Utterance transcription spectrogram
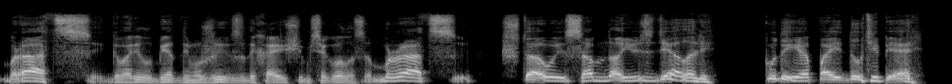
«Братцы!» — говорил бедный мужик задыхающимся голосом. «Братцы! Что вы со мною сделали? Куда я пойду теперь?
